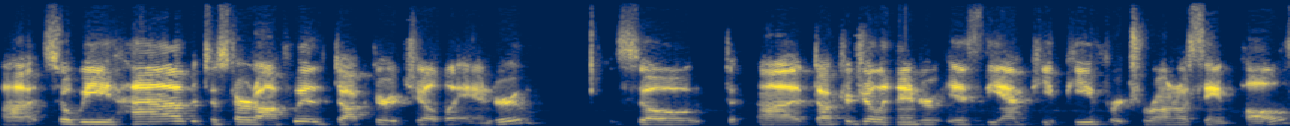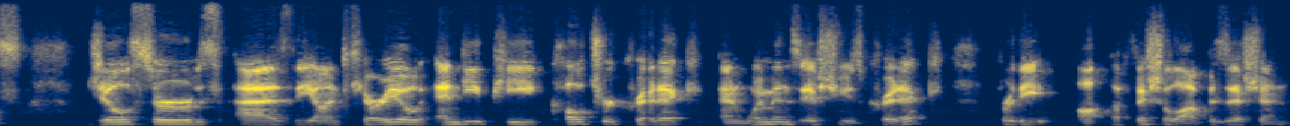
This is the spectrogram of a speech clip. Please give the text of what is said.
Uh, so we have to start off with Dr. Jill Andrew. So uh, Dr. Jill Andrew is the MPP for Toronto St. Paul's. Jill serves as the Ontario NDP Culture Critic and Women's Issues Critic for the official opposition.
